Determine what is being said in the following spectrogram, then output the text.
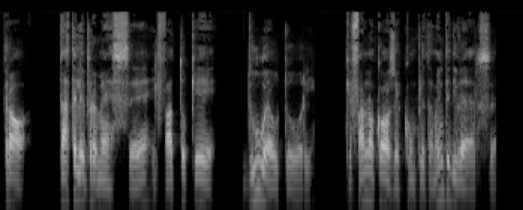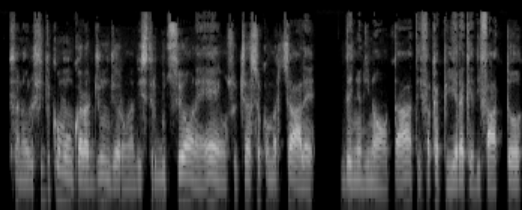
Però, date le premesse, il fatto che due autori che fanno cose completamente diverse siano riusciti comunque a raggiungere una distribuzione e un successo commerciale degno di nota, ti fa capire che di fatto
